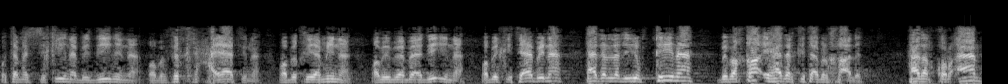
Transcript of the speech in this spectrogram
متمسكين بديننا وبفقه حياتنا وبقيمنا وبمبادئنا وبكتابنا هذا الذي يبقينا ببقاء هذا الكتاب الخالد. هذا القرآن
